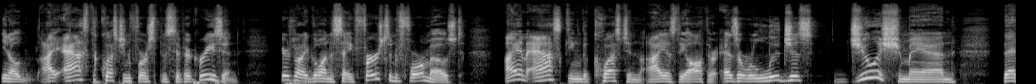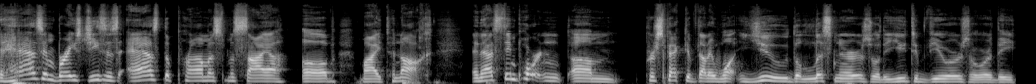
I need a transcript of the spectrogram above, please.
you know, I asked the question for a specific reason. Here's what I go on to say. First and foremost, I am asking the question, I as the author, as a religious Jewish man that has embraced Jesus as the promised Messiah of my Tanakh. And that's the important um, perspective that I want you, the listeners or the YouTube viewers or the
